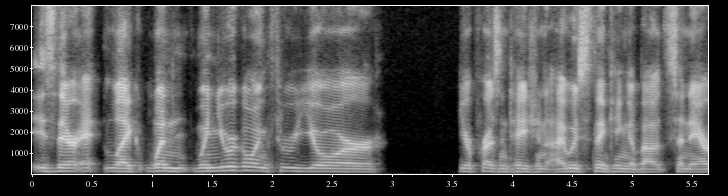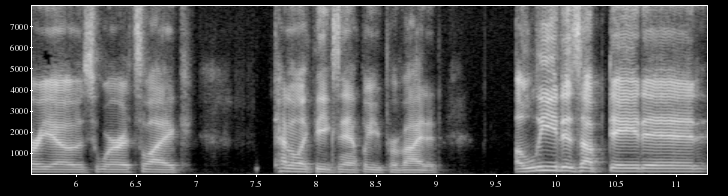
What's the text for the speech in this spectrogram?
Is there like when when you were going through your your presentation, I was thinking about scenarios where it's like kind of like the example you provided. A lead is updated,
